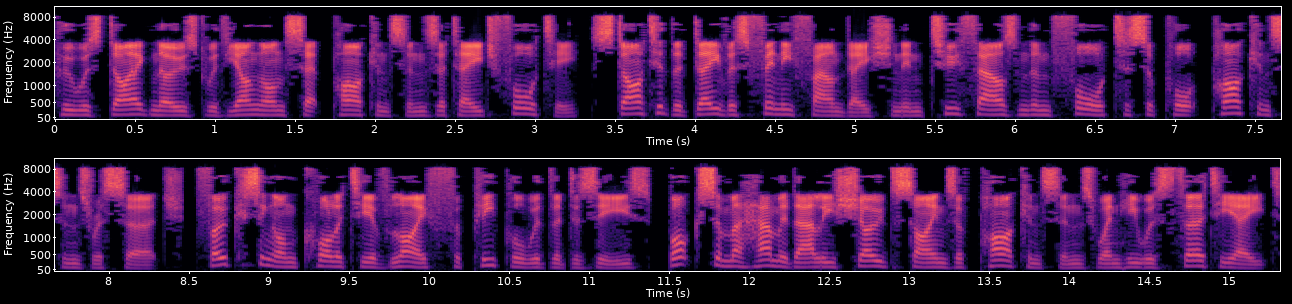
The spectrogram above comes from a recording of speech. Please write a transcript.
who was diagnosed with young-onset Parkinson's at age 40, started the Davis Phinney Foundation in 2004 to support Parkinson's research, focusing on quality of life for people with the disease. Boxer Muhammad Ali showed signs of Parkinson's when he was 38,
